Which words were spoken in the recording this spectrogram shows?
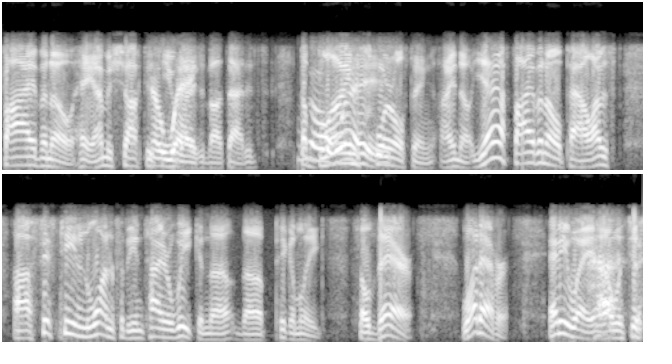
five and zero. Hey, I'm as shocked as No you way. guys about that. It's the No blind way. squirrel thing. I know. Yeah, five and zero, pal. I was uh, 15 and one for the entire week in the the Pick'em League. So there, whatever. Anyway, uh, with just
